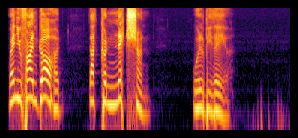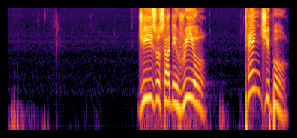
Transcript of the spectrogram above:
When you find God, that connection will be there. Jesus had a real, tangible,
